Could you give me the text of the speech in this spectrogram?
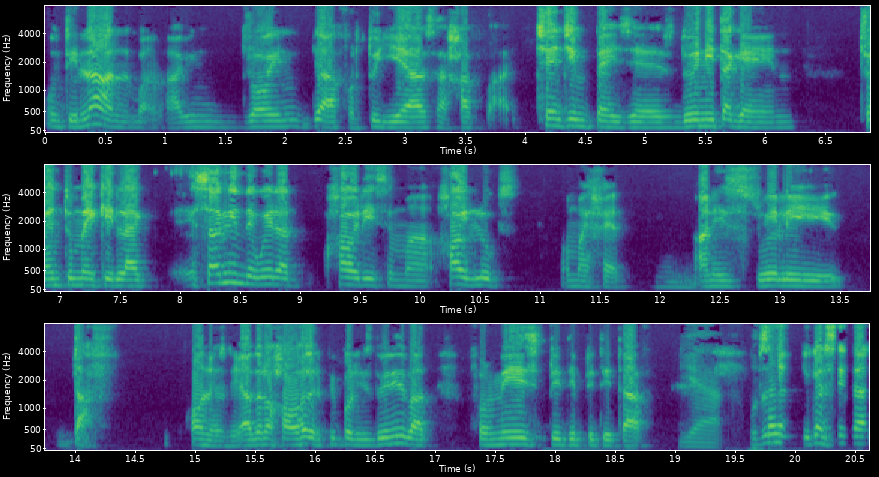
until now. And, well, I've been drawing yeah for two years. I have uh, changing pages, doing it again, trying to make it like exactly in the way that how it is in my how it looks on my head, and it's really tough. Honestly, I don't know how other people is doing it, but for me, it's pretty pretty tough. Yeah. Well, So you can say that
